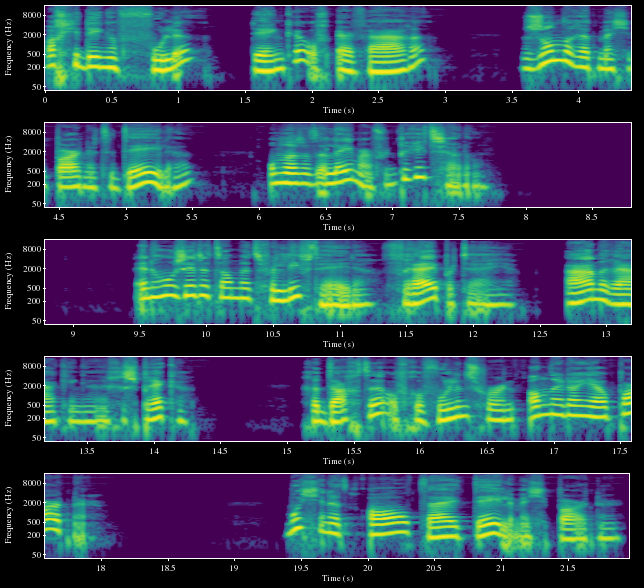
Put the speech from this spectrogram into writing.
Mag je dingen voelen, denken of ervaren, zonder het met je partner te delen, omdat het alleen maar verdriet zou doen? En hoe zit het dan met verliefdheden, vrijpartijen, aanrakingen en gesprekken? Gedachten of gevoelens voor een ander dan jouw partner? Moet je het altijd delen met je partner,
